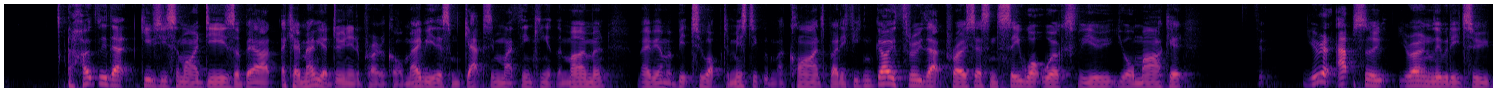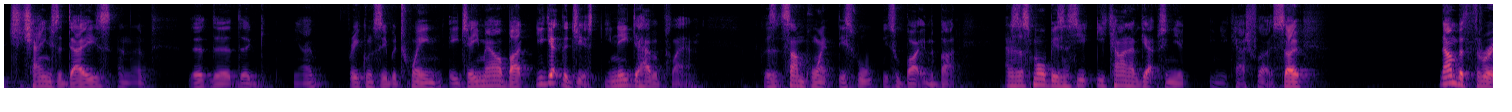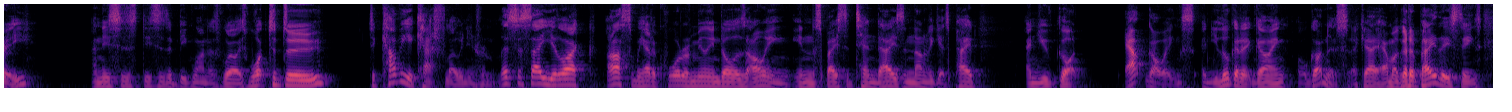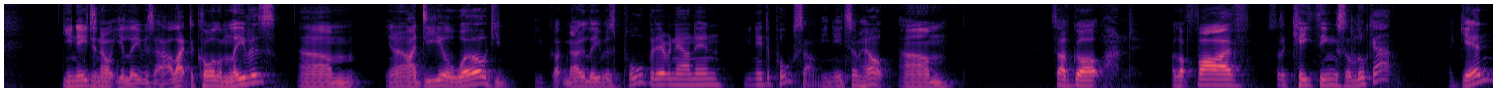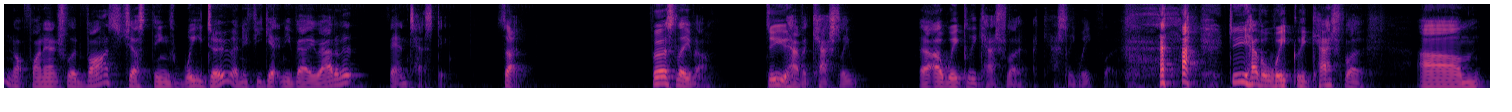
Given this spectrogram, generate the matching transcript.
hopefully that gives you some ideas about okay, maybe I do need a protocol. Maybe there's some gaps in my thinking at the moment. Maybe I'm a bit too optimistic with my clients. But if you can go through that process and see what works for you, your market, you're at absolute your own liberty to, to change the days and the, the, the, the you know frequency between each email, but you get the gist. You need to have a plan because at some point this will this will bite in the butt. And as a small business, you, you can't have gaps in your in your cash flow. So number three, and this is this is a big one as well, is what to do to cover your cash flow in interim. Let's just say you're like us and we had a quarter of a million dollars owing in the space of 10 days and none of it gets paid and you've got outgoings and you look at it going, oh goodness, okay, how am I going to pay these things? You need to know what your levers are. I like to call them levers. Um, you know, ideal world, you, you've got no levers pulled, but every now and then you need to pull some. You need some help. Um, so I've got I've got five sort of key things to look at. Again, not financial advice, just things we do, and if you get any value out of it, fantastic. So, first lever: Do you have a cashly uh, a weekly cash flow? A cashly week flow? do you have a weekly cash flow? Um,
